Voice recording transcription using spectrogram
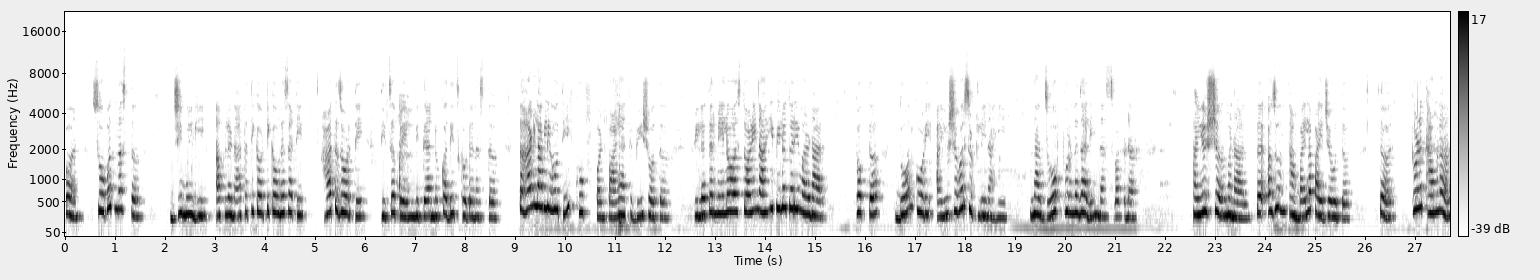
पण सोबत नसतं. जी मुलगी आपलं नातं टिकव टिकवण्यासाठी हात जोडते तिचं प्रेम मित्रांनो कधीच खोटं नसतं. तहान लागली होती खूप पण पाण्यात विष होतं. पिलं तर मेलो असतो आणि नाही पिलो तरी मरणार. फक्त दोन कोडी आयुष्यभर सुटली नाही. ना झोप पूर्ण झाली ना स्वप्न. आयुष्य म्हणाल तर अजून थांबायला पाहिजे होतं. तर थोडं थांबणं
